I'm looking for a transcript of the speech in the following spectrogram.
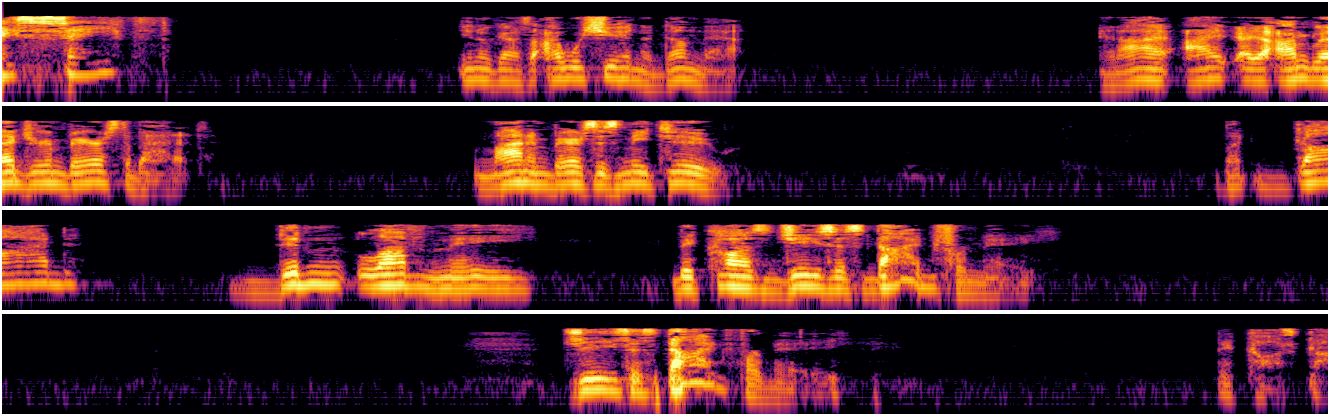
I safe? You know, guys, I wish you hadn't done that. And I, I, I'm glad you're embarrassed about it. Mine embarrasses me too. But God didn't love me because Jesus died for me. Jesus died for me because God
